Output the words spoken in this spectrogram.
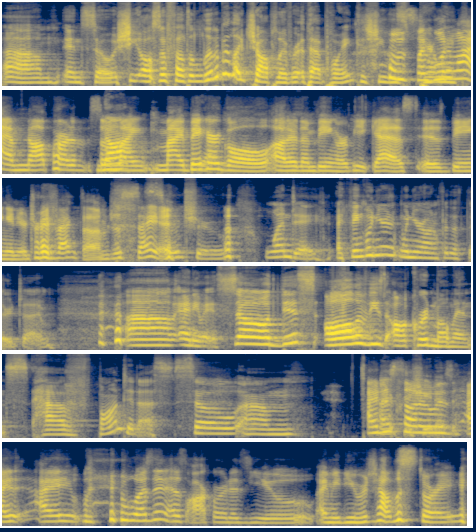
Um, and so she also felt a little bit like chop liver at that point because she was, was like, "What am I? I'm not part of." So not, my my bigger yeah. goal, other than being a repeat guest, is being in your trifecta. I'm just saying. So true. One day, I think when you're when you're on for the third time. um, anyway, so this all of these awkward moments have bonded us. So um, I just I thought it was it. I I it wasn't as awkward as you. I mean, you were tell the story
